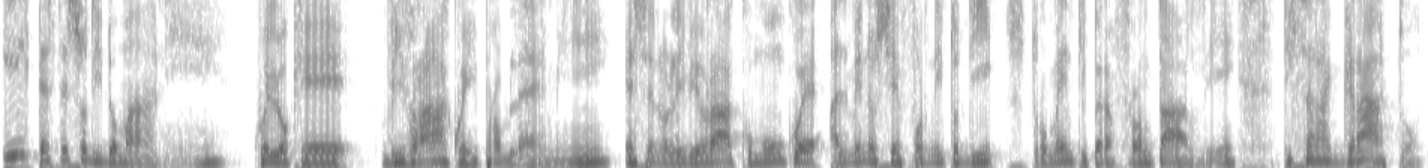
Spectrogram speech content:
Il te stesso di domani, quello che vivrà quei problemi, e se non li vivrà comunque almeno si è fornito di strumenti per affrontarli, ti sarà grato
